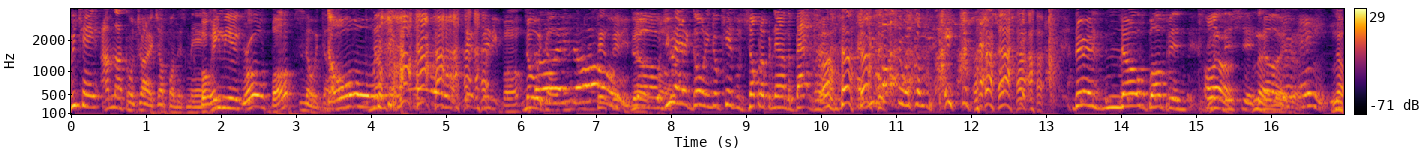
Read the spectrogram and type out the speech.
We can't. I'm not gonna try to jump on this man. Bohemian Grove bumps. No, it don't. No, no. Tent City bumps. No, it doesn't. no. Tent City does. No, bump. you had it going and your kids was jumping up and down in the background. and you thought there was some bass in that. There is no bumping on No, this shit. no, No, no, There no. ain't. No.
